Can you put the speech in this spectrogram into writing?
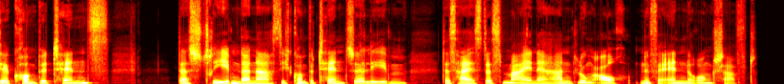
der Kompetenz, das Streben danach, sich kompetent zu erleben, das heißt, dass meine Handlung auch eine Veränderung schafft.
